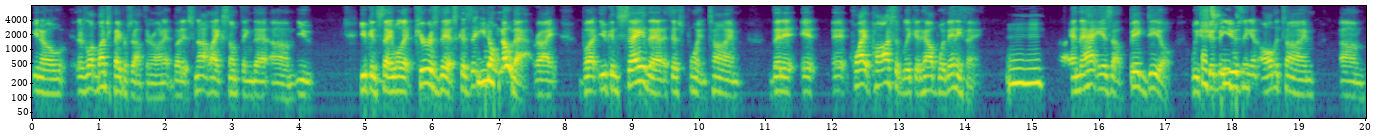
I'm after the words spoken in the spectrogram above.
you know, there's a bunch of papers out there on it, but it's not like something that um, you you can say, well, it cures this because mm-hmm. you don't know that, right? But you can say that at this point in time that it it it quite possibly could help with anything, mm-hmm. and that is a big deal. We that's should be huge. using it all the time. Um,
